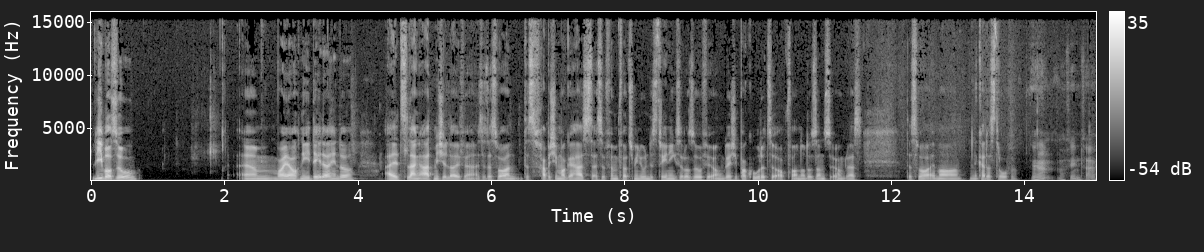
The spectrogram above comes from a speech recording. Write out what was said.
lieber so, ähm, war ja auch eine Idee dahinter, als langatmige Läufe. Also das war, das habe ich immer gehasst, also 45 Minuten des Trainings oder so für irgendwelche Parcours zu opfern oder sonst irgendwas. Das war immer eine Katastrophe. Ja, auf jeden Fall.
